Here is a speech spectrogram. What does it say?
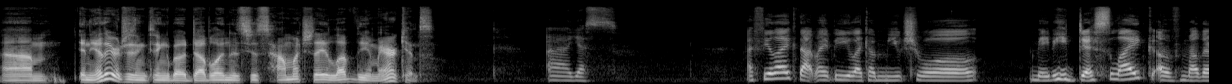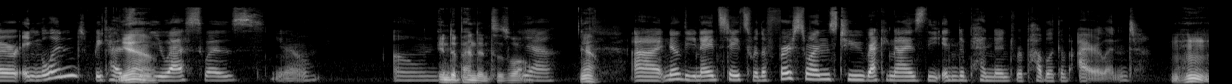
Um, and the other interesting thing about Dublin is just how much they love the Americans. Uh, yes. I feel like that might be like a mutual, maybe dislike of Mother England because Yeah. the U.S. was, you know, owned. Independence as well. yeah. Yeah. Uh, no, the United States were the first ones to recognize the independent Republic of Ireland. hmm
